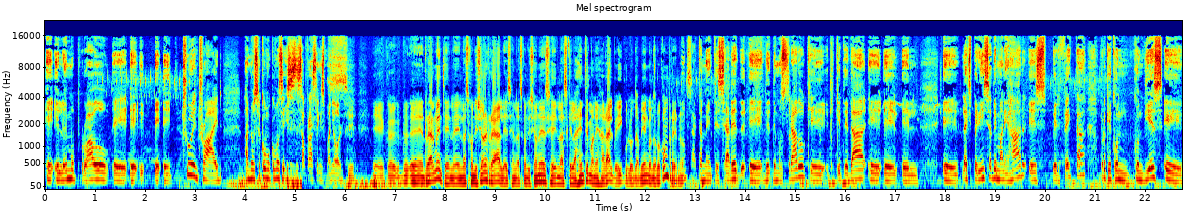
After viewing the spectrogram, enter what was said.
eh, eh, lo hemos probado true and tried. Ah, no sé cómo, cómo se dice esa frase en español. Sí, realmente en, en las condiciones reales, en las condiciones en las que la gente manejará el vehículo también cuando lo compre, ¿no? Exactamente, se ha de- eh, de- demostrado que, que te da eh, el- el, eh, la experiencia de manejar es perfecta porque con, con 10 eh,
